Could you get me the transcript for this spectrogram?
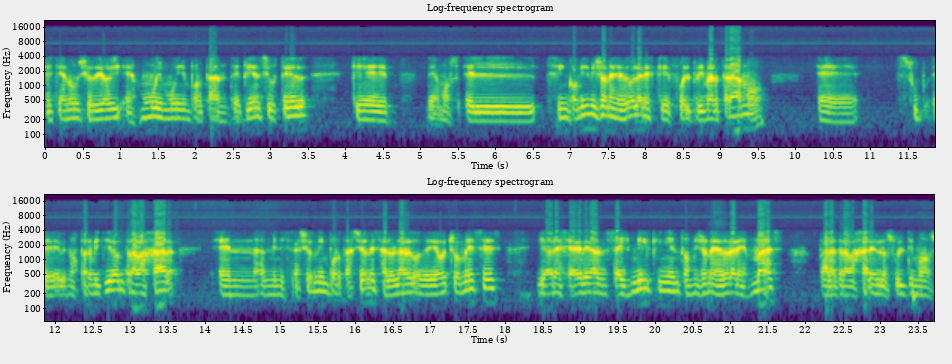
este anuncio de hoy es muy, muy importante. Piense usted que, digamos, el 5 mil millones de dólares que fue el primer tramo, eh, eh, nos permitieron trabajar en administración de importaciones a lo largo de ocho meses y ahora se agregan 6.500 millones de dólares más para trabajar en los últimos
